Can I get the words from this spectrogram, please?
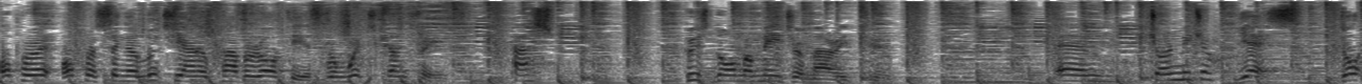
Opera, opera singer Luciano Pavarotti is from which country? Pass. Who's Norma Major married to? Um, John Major. Yes. Dot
